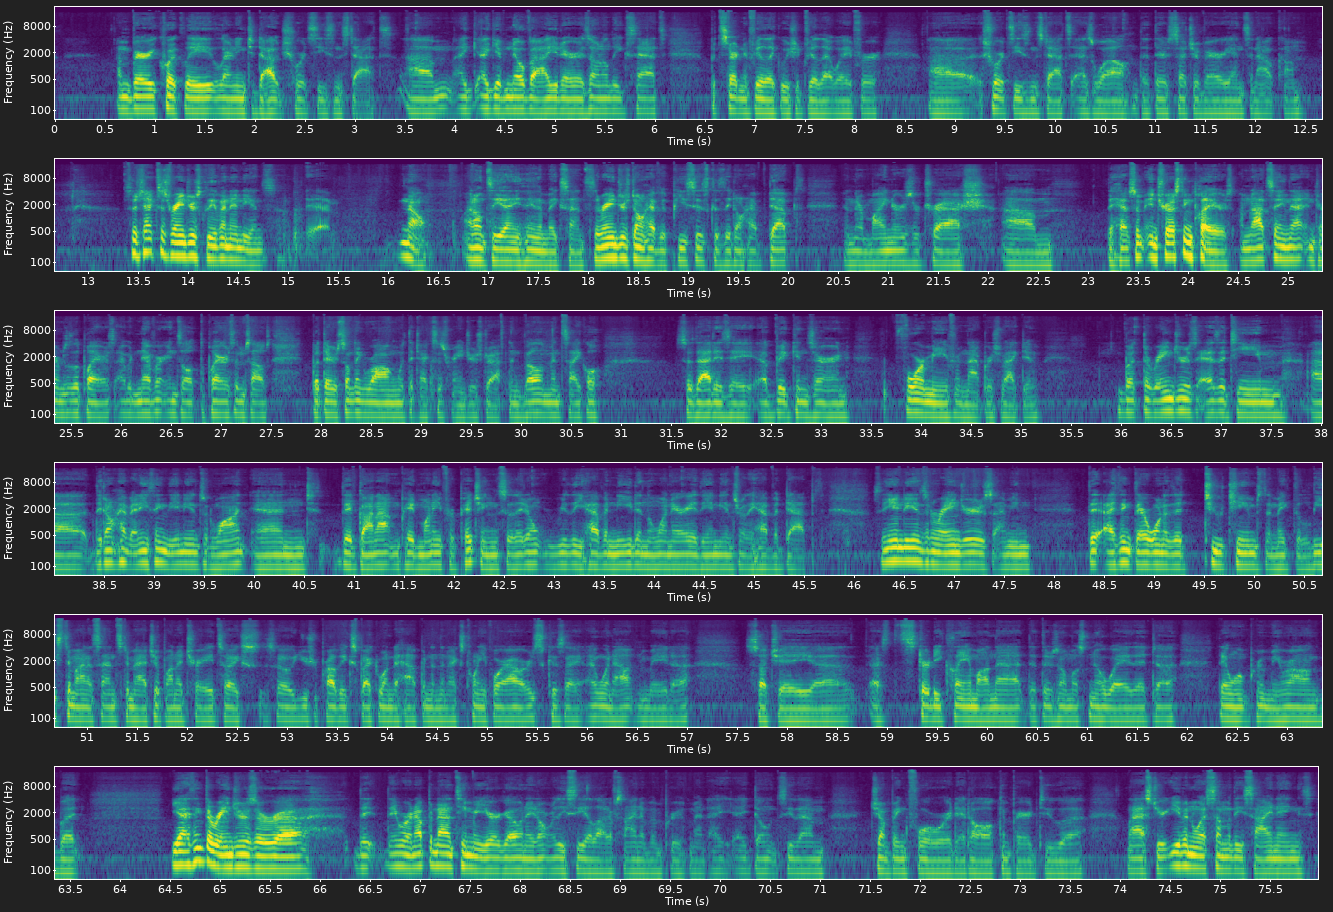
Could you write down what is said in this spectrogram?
I'm very quickly learning to doubt short season stats. Um, I, I, give no value to Arizona League stats, but starting to feel like we should feel that way for uh, short season stats as well, that there's such a variance in outcome. So, Texas Rangers, Cleveland Indians. No, I don't see anything that makes sense. The Rangers don't have the pieces because they don't have depth, and their minors are trash. Um, they have some interesting players. I'm not saying that in terms of the players. I would never insult the players themselves, but there's something wrong with the Texas Rangers draft and development cycle. So that is a, a big concern for me from that perspective. But the Rangers as a team, uh, they don't have anything the Indians would want, and they've gone out and paid money for pitching, so they don't really have a need in the one area the Indians really have a depth. So the Indians and Rangers, I mean, I think they're one of the two teams that make the least amount of sense to match up on a trade. So, I, so you should probably expect one to happen in the next 24 hours because I, I, went out and made a, such a, uh, a, sturdy claim on that that there's almost no way that uh, they won't prove me wrong. But yeah, I think the Rangers are uh, they they were an up and down team a year ago, and I don't really see a lot of sign of improvement. I, I don't see them jumping forward at all compared to uh, last year, even with some of these signings.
